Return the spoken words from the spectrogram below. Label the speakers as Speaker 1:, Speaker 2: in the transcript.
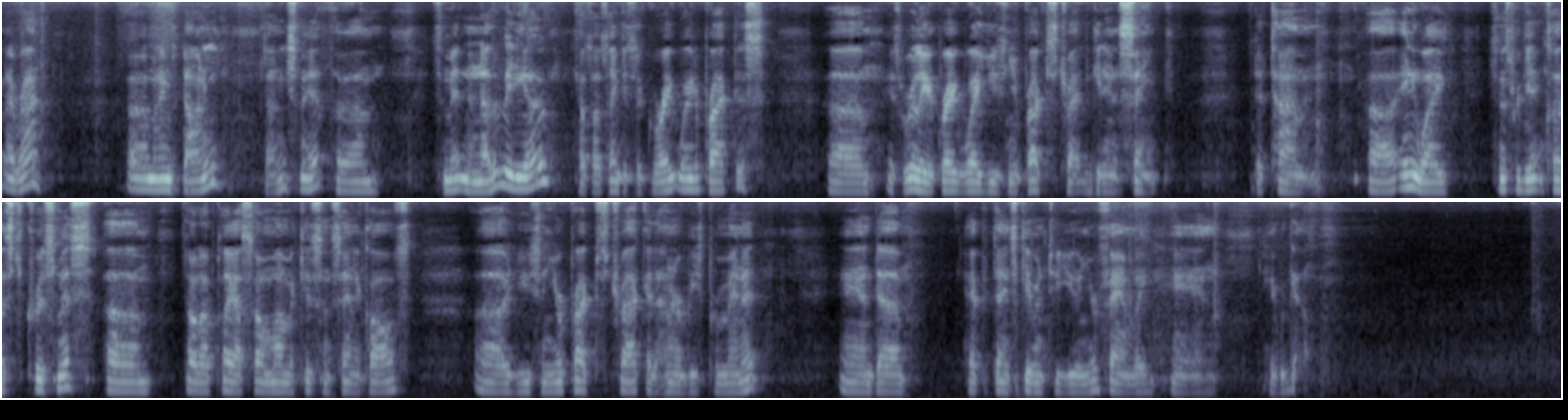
Speaker 1: Hi, Ryan. Uh, my name's Donnie, Donnie Smith. Um, submitting another video because I think it's a great way to practice. Um, it's really a great way using your practice track to get in sync, the timing. Uh, anyway, since we're getting close to Christmas, um, thought I'd play I Saw Mama Kissing Santa Claus uh, using your practice track at 100 beats per minute. And uh, happy Thanksgiving to you and your family. And here we go.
